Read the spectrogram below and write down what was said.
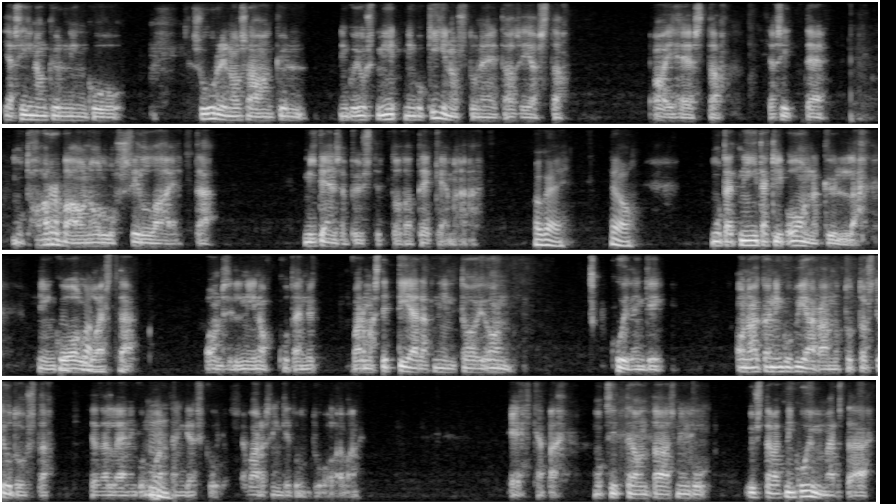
Ja siinä on kyllä niin kuin, suurin osa on kyllä niin kuin just niin kuin kiinnostuneita asiasta, aiheesta, ja sitten, mutta harva on ollut sillä että miten sä pystyt tuota tekemään. Okei, okay. joo. Mutta niitäkin on kyllä niin kuin ollut, varmasti. että on sillä niin, no, kuten nyt varmasti tiedät, niin toi on kuitenkin on aika niin kuin vieraannuttu tuosta jutusta ja tälleen niin kuin mm. nuorten keskuudessa varsinkin tuntuu olevan ehkäpä. Mutta sitten on taas niin kuin, ystävät niin kuin ymmärtää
